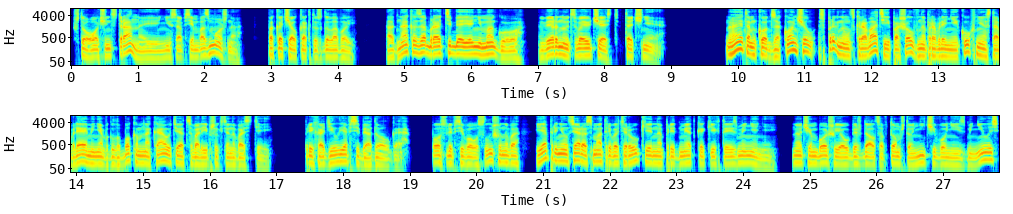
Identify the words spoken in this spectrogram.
что очень странно и не совсем возможно», — покачал кактус головой. «Однако забрать тебя я не могу, вернуть свою часть, точнее». На этом кот закончил, спрыгнул с кровати и пошел в направлении кухни, оставляя меня в глубоком нокауте от свалившихся новостей. Приходил я в себя долго. После всего услышанного я принялся рассматривать руки на предмет каких-то изменений. Но чем больше я убеждался в том, что ничего не изменилось,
